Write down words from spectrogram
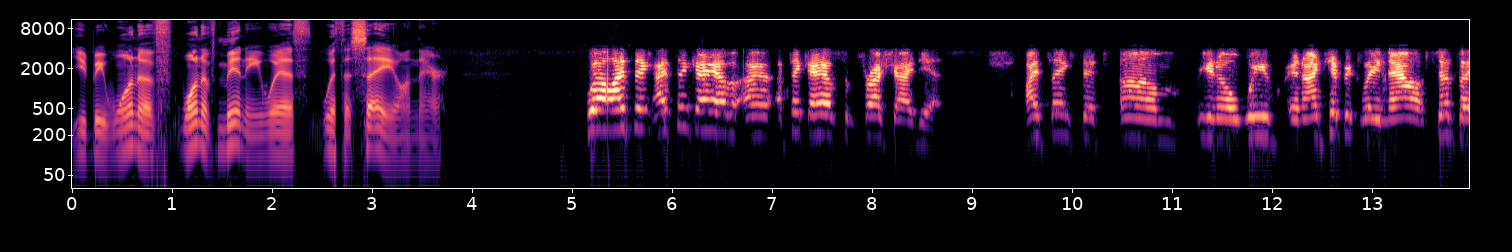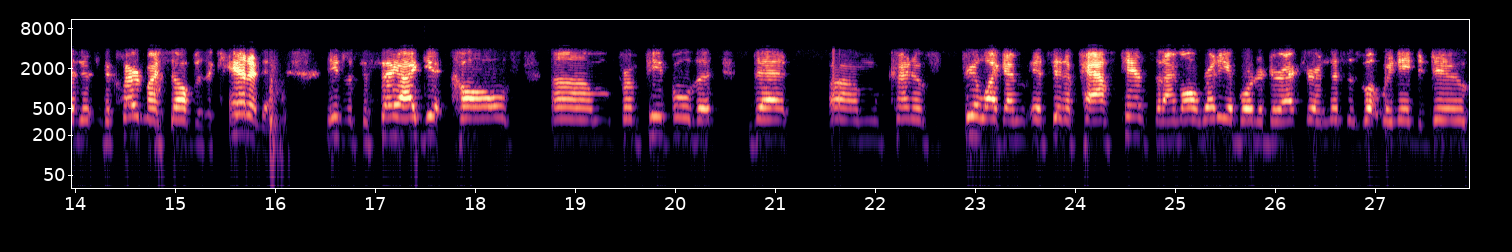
you'd be one of one of many with with a say on there. Well, I think I think I have I, I think I have some fresh ideas. I think that um, you know we've and I typically now since I de- declared myself as a candidate, needless to say, I get calls um, from people that that um, kind of feel like I'm it's in a past tense that I'm already a board of director and this is what we need to do.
